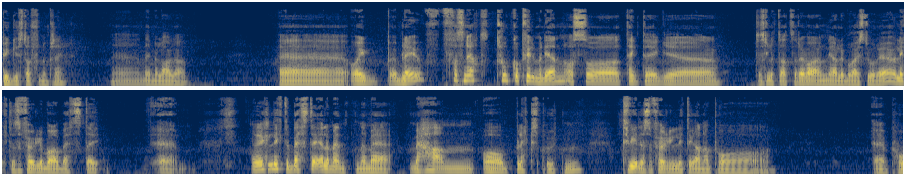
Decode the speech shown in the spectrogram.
byggestoffene på seg. eh, Det vi lager av. Eh, og jeg ble jo fascinert. Tok opp filmen igjen, og så tenkte jeg eh, til slutt at det var en jævlig bra historie. Og likte selvfølgelig bare best de eh, Jeg likte best de elementene med, med han og blekkspruten. Tviler selvfølgelig litt på eh, på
